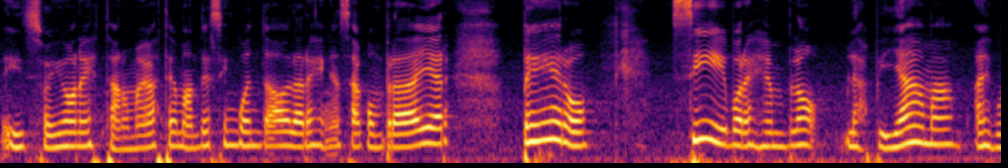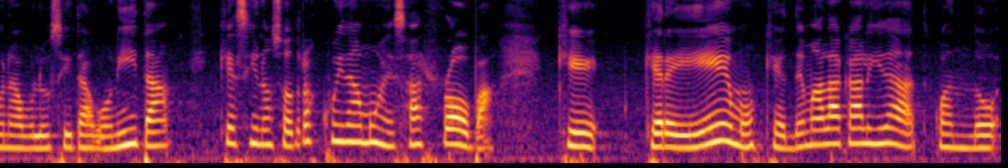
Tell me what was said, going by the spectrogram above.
y soy honesta, no me gasté más de 50 dólares en esa compra de ayer, pero sí, por ejemplo, las pijamas, alguna blusita bonita, que si nosotros cuidamos esa ropa, que creemos que es de mala calidad, cuando,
